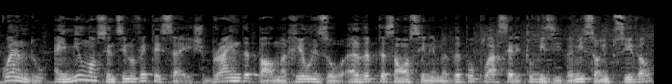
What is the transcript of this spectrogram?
Quando, em 1996, Brian De Palma realizou a adaptação ao cinema da popular série televisiva Missão Impossível,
